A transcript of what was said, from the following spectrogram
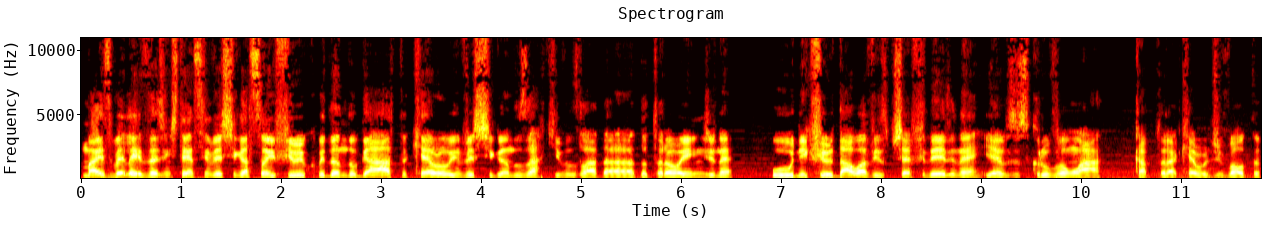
Mas beleza, a gente tem essa investigação e Fury cuidando do gato, Carol investigando os arquivos lá da Doutora Wendy, né? O Nick Fury dá o aviso pro chefe dele, né? E aí os Screw vão lá capturar Carol de volta.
